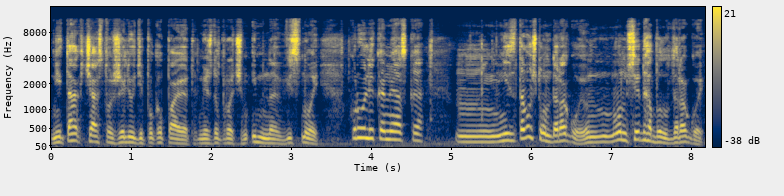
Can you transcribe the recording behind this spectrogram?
Не так часто уже люди покупают, между прочим, именно весной кролика мяско. Не из-за того, что он дорогой, он, он всегда был дорогой.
